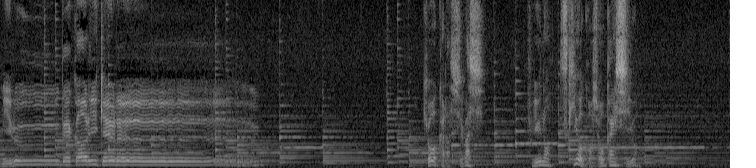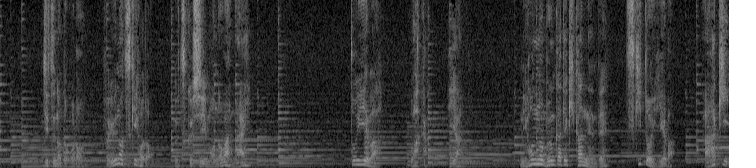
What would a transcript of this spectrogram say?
見るべかりけれ。今日からしばし冬の月をご紹介しよう。実のところ冬の月ほど美しいものはない。といえば和歌いや日本の文化的観念で月といえば秋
